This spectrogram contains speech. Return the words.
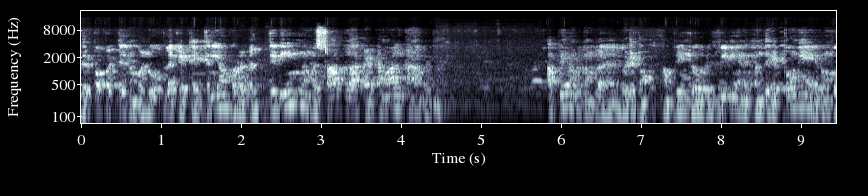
விருப்பப்பட்டு நம்ம லூப்ல கேட்ட எத்தனையோ குரல்கள் திடீர்னு நம்ம ஸ்டாப் லாக் காணப்பட்டோம் அப்படியே அவங்க நம்மளை விட்டுட்டோம் அப்படின்ற ஒரு ஃபீலிங் எனக்கு வந்து எப்பவுமே ரொம்ப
